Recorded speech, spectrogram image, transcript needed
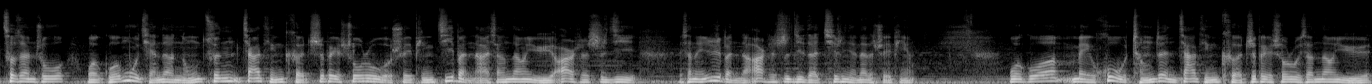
测算出我国目前的农村家庭可支配收入水平，基本呢相当于二十世纪。相当于日本的二十世纪的七十年代的水平，我国每户城镇家庭可支配收入相当于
